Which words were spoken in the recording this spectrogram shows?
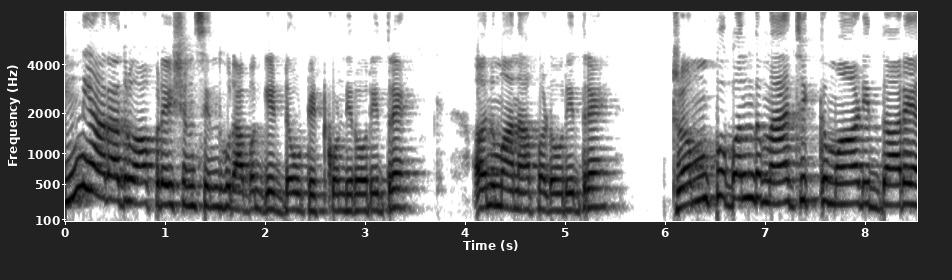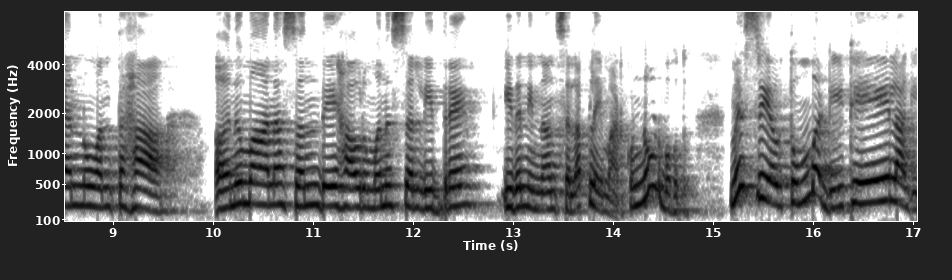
ಇನ್ಯಾರಾದರೂ ಆಪರೇಷನ್ ಸಿಂಧೂರ ಬಗ್ಗೆ ಡೌಟ್ ಇಟ್ಕೊಂಡಿರೋರಿದ್ರೆ, ಅನುಮಾನ ಪಡೋರಿದ್ರೆ, ಟ್ರಂಪ್ ಬಂದು ಮ್ಯಾಜಿಕ್ ಮಾಡಿದ್ದಾರೆ ಅನ್ನುವಂತಹ ಅನುಮಾನ, ಸಂದೇಹ ಅವ್ರ ಮನಸ್ಸಲ್ಲಿದ್ದರೆ ಇದನ್ನು ಇನ್ನೊಂದ್ಸಲ ಪ್ಲೇ ಮಾಡ್ಕೊಂಡು ನೋಡಬಹುದು. ಮಿಸ್ರಿ ಅವ್ರು ತುಂಬ ಡೀಟೇಲ್ ಆಗಿ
